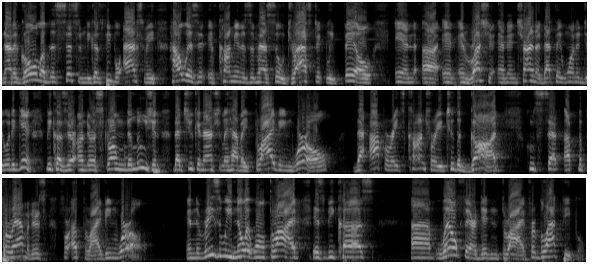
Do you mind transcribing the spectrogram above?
Now, the goal of this system, because people ask me, how is it if communism has so drastically failed in, uh, in, in Russia and in China that they want to do it again? Because they're under a strong delusion that you can actually have a thriving world that operates contrary to the God who set up the parameters for a thriving world. And the reason we know it won't thrive is because uh, welfare didn't thrive for black people.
